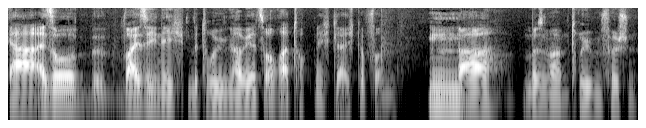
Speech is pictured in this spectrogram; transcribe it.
Ja, also weiß ich nicht. Mit Rügen habe ich jetzt auch ad hoc nicht gleich gefunden. Mhm. Da müssen wir im Trüben fischen.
